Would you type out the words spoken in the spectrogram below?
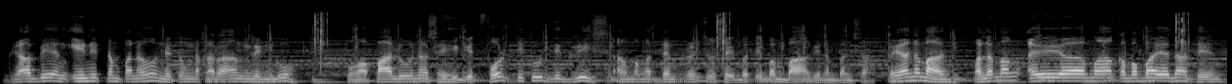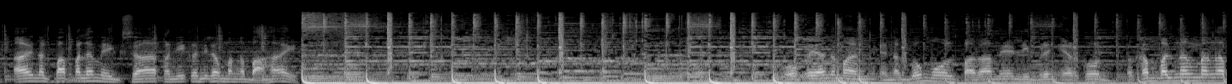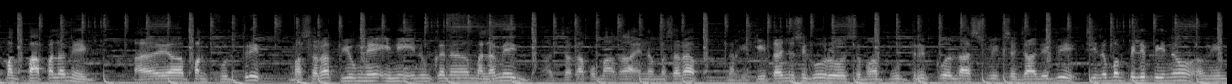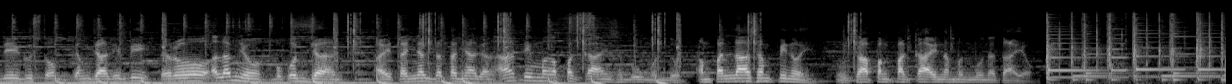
Grabe ang init ng panahon nitong nakaraang linggo. Pumapalo na sa higit 42 degrees ang mga temperature sa iba't ibang bahagi ng bansa. Kaya naman, malamang ay ah, mga kababayan natin ay nagpapalamig sa kani-kanilang mga bahay. O kaya naman, eh, nagbo-mall para may libreng aircon. Pagkambal ng mga pagpapalamig, ay ah, pag food trip. Masarap yung may iniinom ka na malamig at saka kumakain ng masarap. Nakikita nyo siguro sa mga food trip ko last week sa Jollibee. Sino bang Pilipino ang hindi gusto ang Jollibee? Pero alam nyo, bukod dyan, ay tanyag na tanyag ang ating mga pagkain sa buong mundo. Ang panlasang Pinoy. Usapang pagkain naman muna tayo.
